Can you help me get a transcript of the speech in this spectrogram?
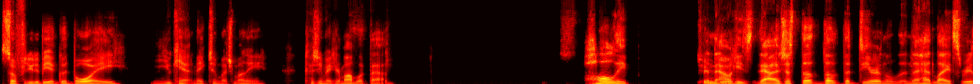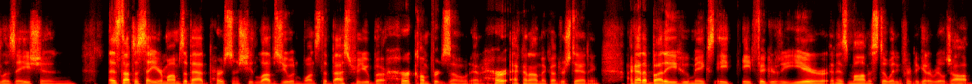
So for you to be a good boy, you can't make too much money because you make your mom look bad. Holy and now he's now it's just the the the deer in the in the headlights realization. It's not to say your mom's a bad person. She loves you and wants the best for you, but her comfort zone and her economic understanding. I got a buddy who makes eight eight figures a year, and his mom is still waiting for him to get a real job.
